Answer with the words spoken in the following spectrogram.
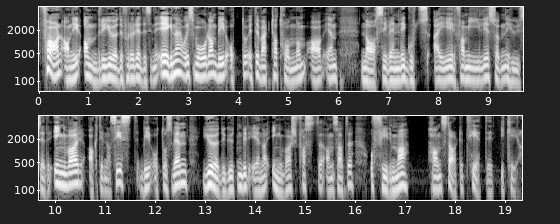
Faren angir andre jøder for å redde sine egne, og i Småland blir Otto etter hvert tatt hånd om av en nazivennlig godseierfamilie. Sønnen i huset heter Ingvar, aktiv nazist, blir Ottos venn. Jødegutten blir en av Ingvars faste ansatte, og firmaet han startet, heter Ikea.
